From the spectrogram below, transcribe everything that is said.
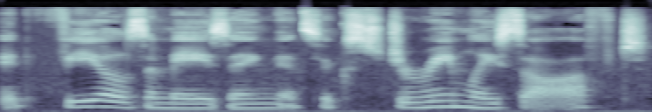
It feels amazing. It's extremely soft.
